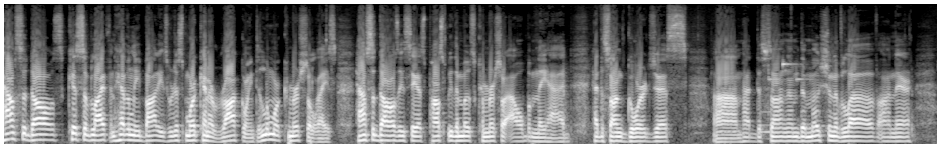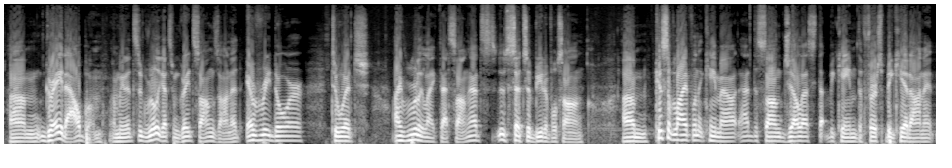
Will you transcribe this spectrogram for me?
House of Dolls, Kiss of Life, and Heavenly Bodies were just more kind of rock oriented, a little more commercialized. House of Dolls, they say, is possibly the most commercial album they had. Had the song Gorgeous, um, had the song um, The Motion of Love on there. Um, great album. I mean, it's really got some great songs on it. Every Door, to which I really like that song. That's such a beautiful song. Um, Kiss of Life, when it came out, had the song Jealous that became the first big hit on it.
